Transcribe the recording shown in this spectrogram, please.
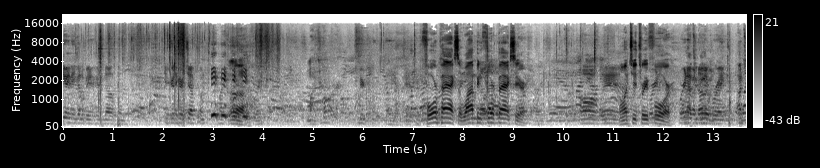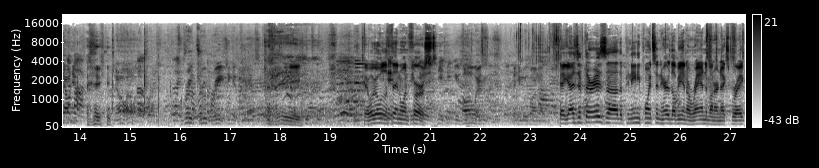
You ain't gonna be here nothing. You're gonna hear Jeff going. Four packs. A whopping four packs here. oh man. One, two, three, four. We're gonna have another break. I'm What telling you. No, I don't want that. Oh. Drew, Drew Brees, he gets me Okay, we'll go with the thin one first. Always. Then you move on up. Okay, guys, if there is uh, the panini points in here, they'll be in a random on our next break.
